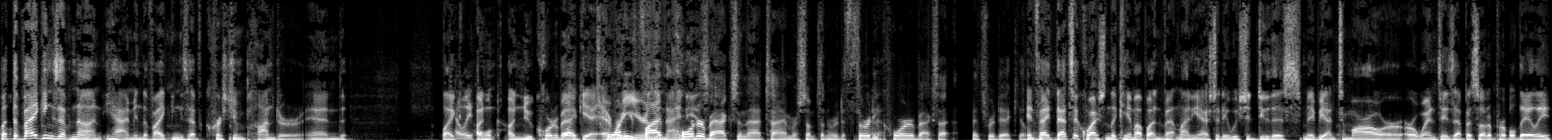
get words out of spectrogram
But the Vikings have none. Yeah, I mean the Vikings have Christian Ponder and like a, a new quarterback. Like yeah, every year in the 90s. twenty-five quarterbacks in that time, or something. rid- Thirty quarterbacks. I- It's ridiculous. In fact, that's a question that came up on Ventline yesterday. We should do this maybe on tomorrow or, or Wednesday's episode of Purple Daily.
